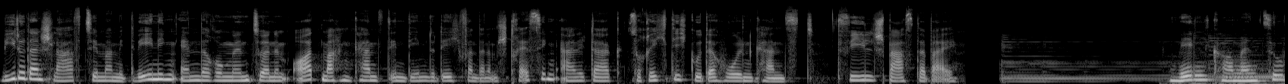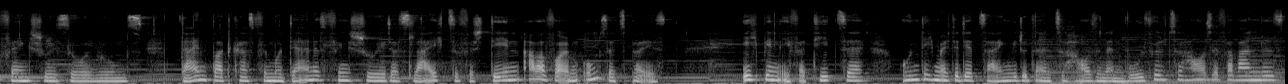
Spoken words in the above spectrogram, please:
wie du dein Schlafzimmer mit wenigen Änderungen zu einem Ort machen kannst, in dem du dich von deinem stressigen Alltag so richtig gut erholen kannst. Viel Spaß dabei! Willkommen zu Feng Shui Soul Rooms, dein Podcast für modernes Feng Shui, das leicht zu verstehen, aber vor allem umsetzbar ist. Ich bin Eva Tietze und ich möchte dir zeigen, wie du dein Zuhause in ein Wohlfühlzuhause verwandelst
